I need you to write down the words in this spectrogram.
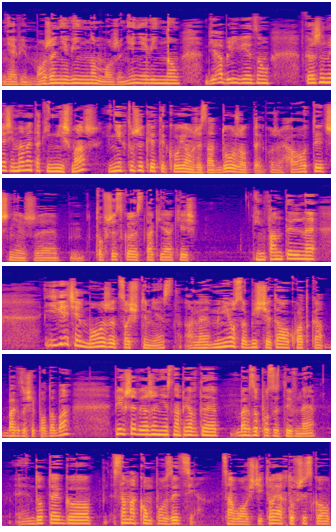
nie wiem, może niewinną, może nie niewinną, diabli wiedzą. W każdym razie mamy taki miszmasz i niektórzy krytykują, że za dużo tego, że chaotycznie, że to wszystko jest takie jakieś infantylne. I wiecie, może coś w tym jest, ale mnie osobiście ta okładka bardzo się podoba. Pierwsze wrażenie jest naprawdę bardzo pozytywne. Do tego sama kompozycja całości, to jak to wszystko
